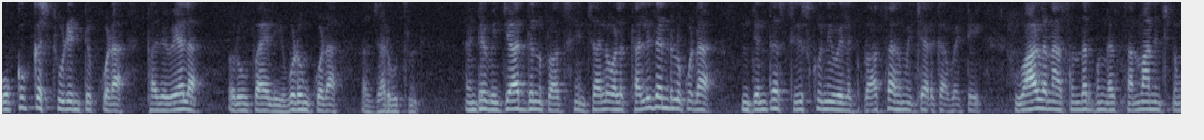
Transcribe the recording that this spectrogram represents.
ఒక్కొక్క స్టూడెంట్కి కూడా పదివేల రూపాయలు ఇవ్వడం కూడా జరుగుతుంది. అంటే విద్యార్థులను ప్రోత్సహించాలి వాళ్ళ తల్లిదండ్రులు కూడా ఇంత ఇంట్రెస్ట్ తీసుకుని వీళ్ళకి ప్రోత్సాహం ఇచ్చారు కాబట్టి వాళ్ళని ఆ సందర్భంగా సన్మానించడం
